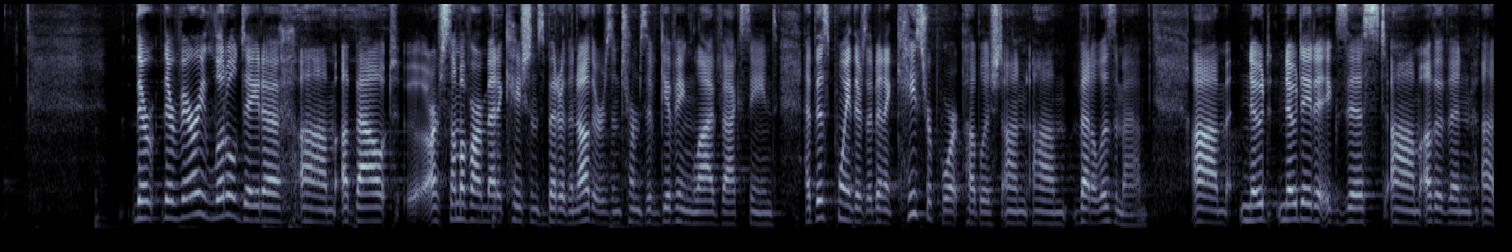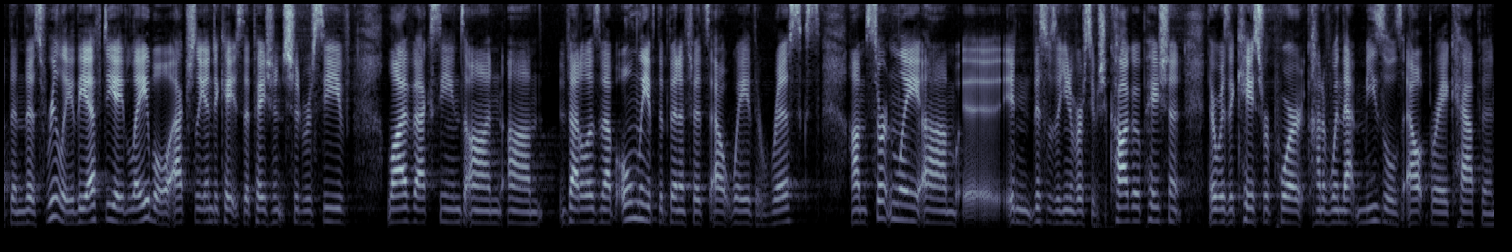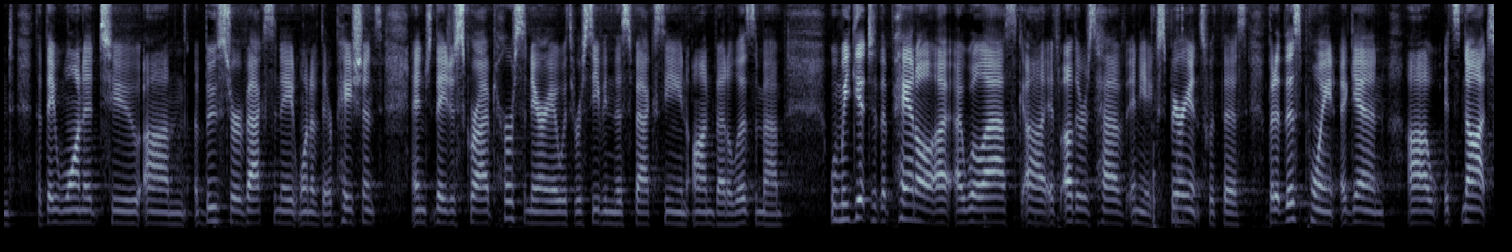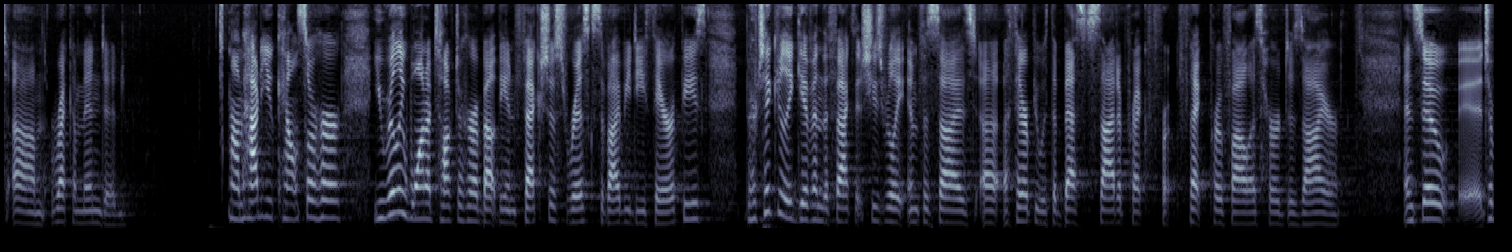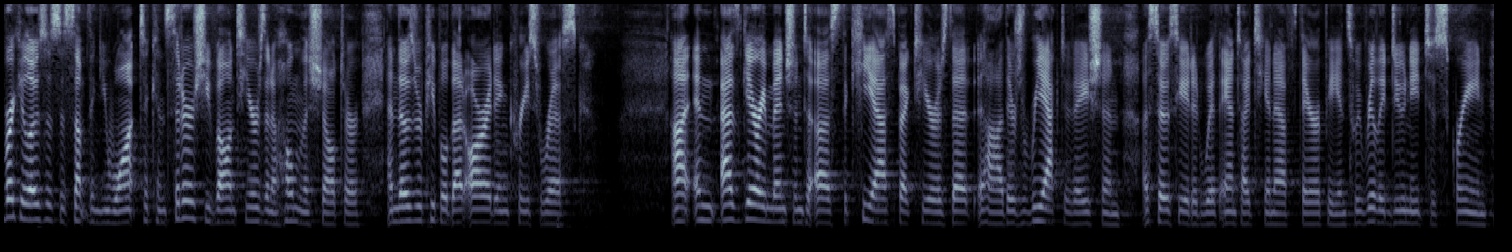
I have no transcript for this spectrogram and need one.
there, there are very little data um, about uh, are some of our medications better than others in terms of giving live vaccines. At this point, there's been a case report published on um, vedolizumab. Um, no, no data exists um, other than, uh, than this, really. The FDA label actually indicates that patients should receive live vaccines on um, vedolizumab only if the benefits outweigh the risks. Um, certainly, um, in, this was a University of Chicago patient, there was a case report kind of when that measles outbreak happened that they wanted to um, a booster vaccinate one of their patients, and they described her scenario with receiving this vaccine on vedolizumab. When we get to the panel, I, I will ask uh, if others have any experience with this, but at this point, again, uh, it's not um, recommended. Um, how do you counsel her? You really want to talk to her about the infectious risks of IBD therapies, particularly given the fact that she's really emphasized uh, a therapy with the best side effect profile as her desire. And so, uh, tuberculosis is something you want to consider. She volunteers in a homeless shelter, and those are people that are at increased risk. Uh, and as Gary mentioned to us, the key aspect here is that uh, there's reactivation associated with anti TNF therapy, and so we really do need to screen.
